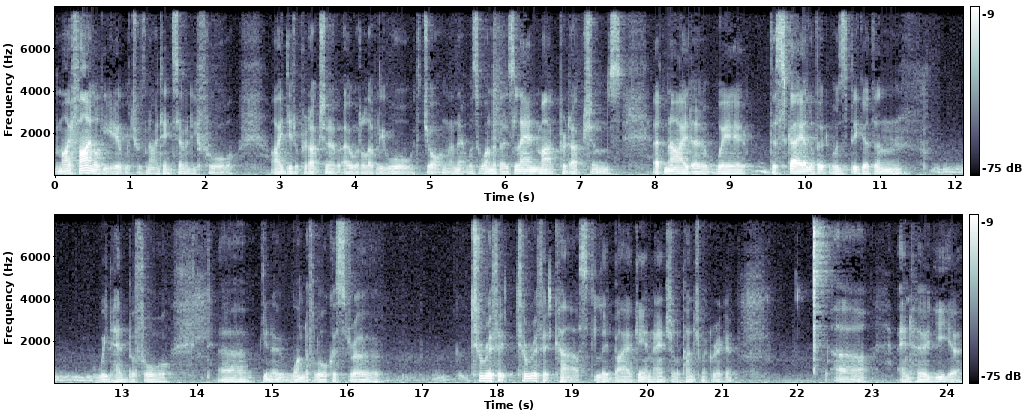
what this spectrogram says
my final year, which was 1974, I did a production of Oh What a Lovely War with John, and that was one of those landmark productions at NIDA where the scale of it was bigger than we'd had before. Uh, you know, wonderful orchestra, terrific, terrific cast led by again Angela Punch McGregor uh, and her year.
